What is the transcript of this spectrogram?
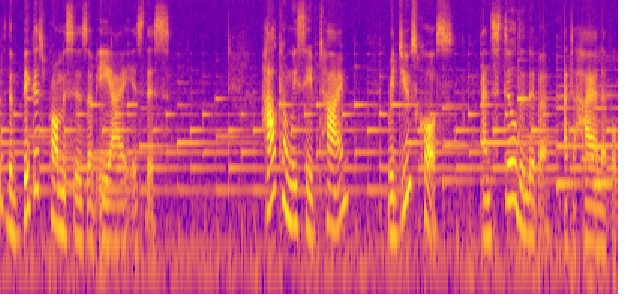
of the biggest promises of AI is this. How can we save time, reduce costs, and still deliver at a higher level?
